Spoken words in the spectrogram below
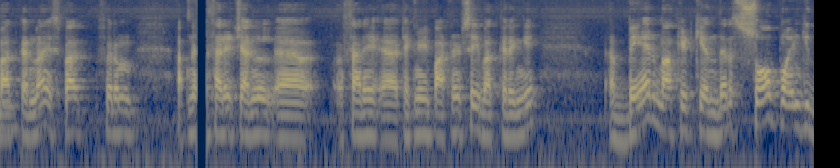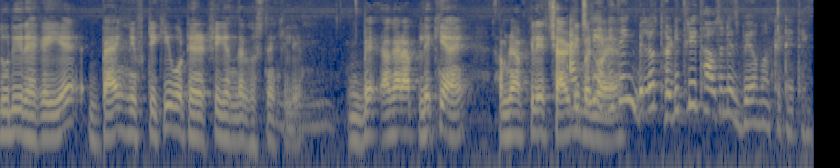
बात करना। इस बार फिर हम अपने सारे चैनल सारे टेक्निकल पार्टनर से ही बात करेंगे। बेयर मार्केट के अंदर 100 पॉइंट की दूरी रह गई है बैंक निफ्टी की वो टेरिटरी के अंदर घुसने के लिए। अगर आप लेके आए हमने आपके लिए एक चार्ट बनवाया। है below 33000 is bear market I think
